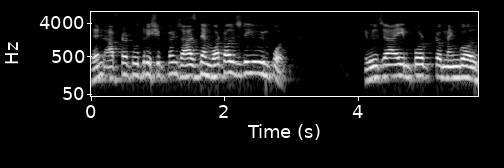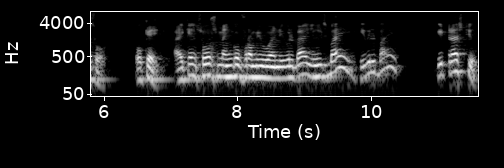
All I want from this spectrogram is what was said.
Then after two, three shipments, ask them, what else do you import? You will say, I import mango also. Okay, I can source mango from you and you will buy. He will buy. He will buy. He trusts you.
